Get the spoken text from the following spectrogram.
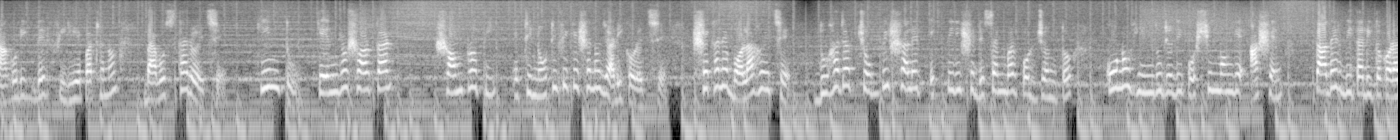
নাগরিকদের ফিরিয়ে পাঠানোর ব্যবস্থা রয়েছে। কিন্তু কেন্দ্র সরকার সম্প্রতি একটি নোটিফিকেশনও জারি করেছে। সেখানে বলা হয়েছে দু হাজার চব্বিশ সালের একত্রিশে ডিসেম্বর পর্যন্ত কোনো হিন্দু যদি পশ্চিমবঙ্গে আসেন তাদের বিতাড়িত করা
